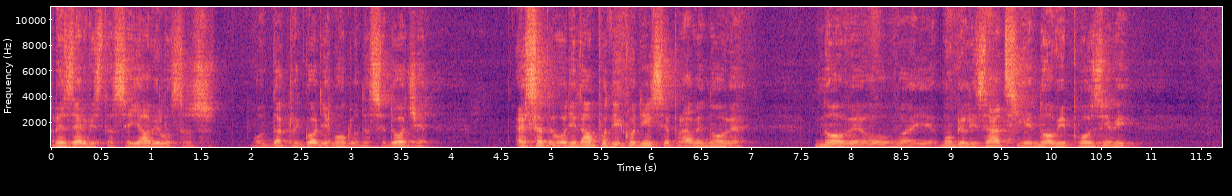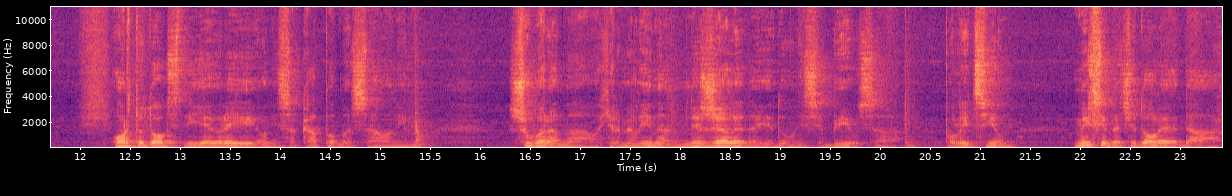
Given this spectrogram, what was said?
rezervista se javilo sa odakle god je moglo da se dođe. E sad, odjedan put i kod njih se prave nove, nove ovaj, mobilizacije, novi pozivi. Ortodoksni jevreji, oni sa kapama, sa onim šuvarama od Hermelina, ne žele da idu, oni se biju sa policijom. Mislim da će dole da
